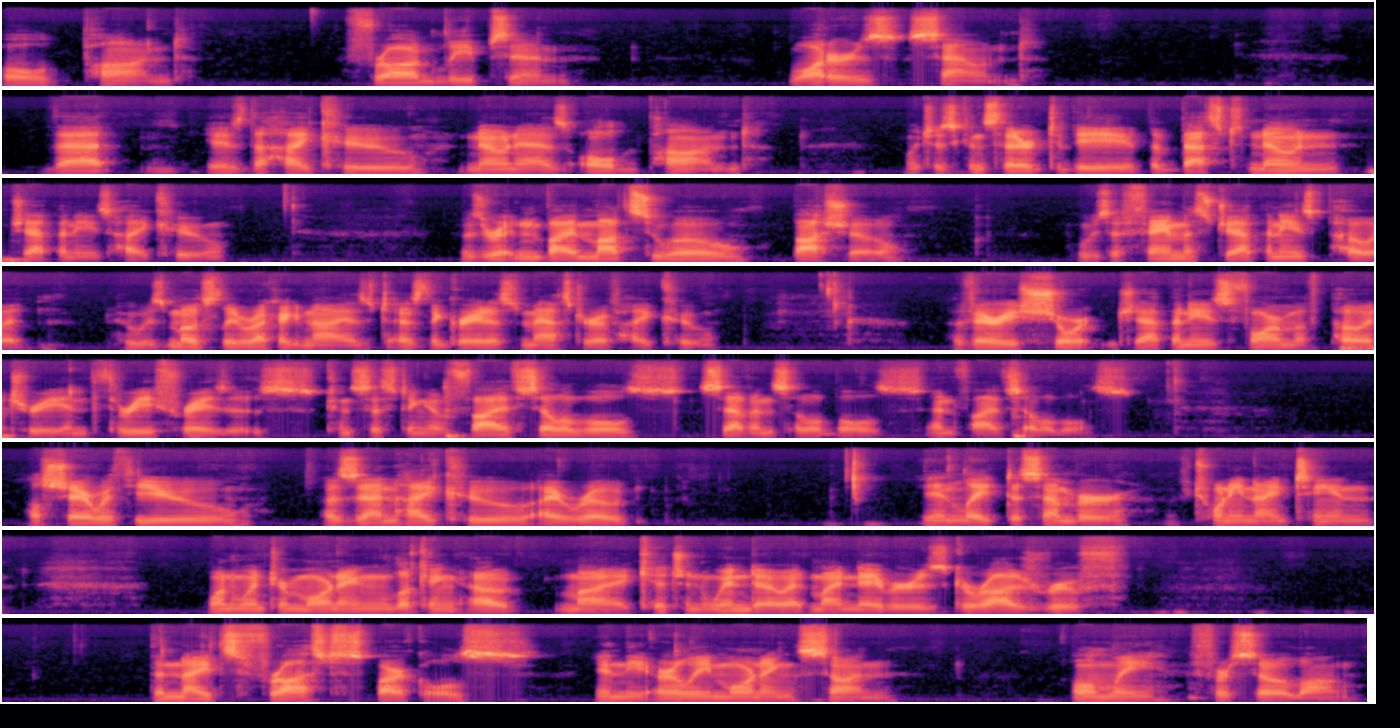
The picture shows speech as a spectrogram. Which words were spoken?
Old pond. Frog leaps in. Waters sound. That is the haiku known as Old Pond, which is considered to be the best known Japanese haiku. It was written by Matsuo Basho, who was a famous Japanese poet who was mostly recognized as the greatest master of haiku. A very short Japanese form of poetry in three phrases, consisting of five syllables, seven syllables, and five syllables. I'll share with you a Zen haiku I wrote in late December of 2019, one winter morning, looking out my kitchen window at my neighbor's garage roof. The night's frost sparkles in the early morning sun, only for so long.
